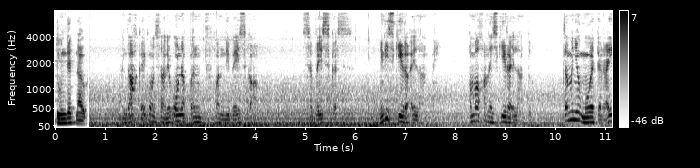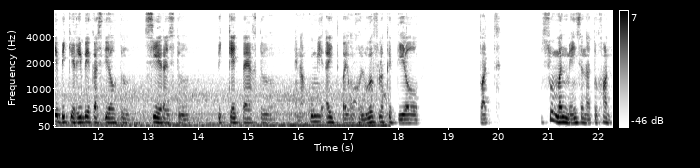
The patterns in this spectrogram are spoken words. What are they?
Doen dit nou. Vandag kyk ons na die onderpunt van die Weskaap se Weskus. Nie die Skure Eiland nie. Almal gaan na Skure Eiland toe. Klim in jou motor, ry 'n bietjie Riebeek Kasteel toe, Ceres toe, Piketberg toe en dan kom jy uit by ongelooflike deel wat so min mense na toe gaan.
